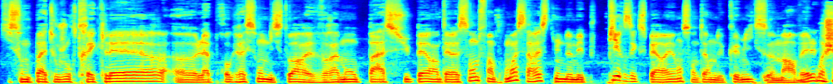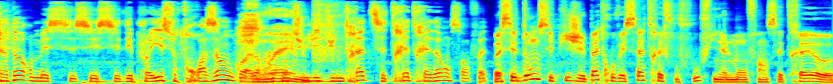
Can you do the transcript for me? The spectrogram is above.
qui sont pas toujours très clairs. Euh, la progression de l'histoire est vraiment pas super intéressante. Enfin pour moi, ça reste une de mes pires expériences en termes de comics Marvel. Moi j'adore, mais c'est- déployé sur trois ans, quoi. Alors Ouais, quand tu mais- lis d'une traite, c'est très très dense, en fait. Bah c'est dense et puis j'ai pas trouvé ça très foufou finalement. Enfin c'est très. euh,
